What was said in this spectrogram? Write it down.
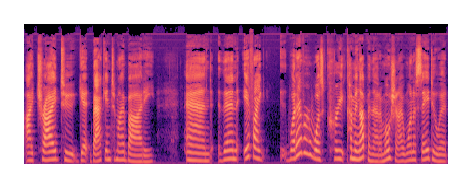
I tried to get back into my body, and then if I, whatever was cre- coming up in that emotion, I want to say to it,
